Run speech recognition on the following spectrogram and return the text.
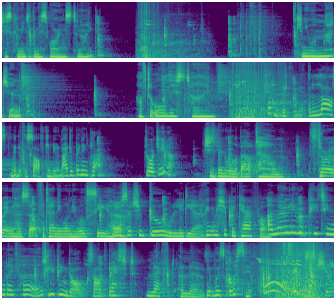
She's coming to the Miss Warrens tonight. Can you imagine? After all this time, If you hadn't written me at the last minute this afternoon, I'd have been inclined. Georgina. she's been all about town, throwing herself at anyone who will see her. You're such a ghoul, Lydia. I think we should be careful. I'm only repeating what I've heard. Sleeping dogs are best left alone. It was gossip. Oh! Dashiell,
